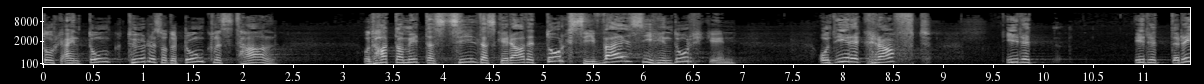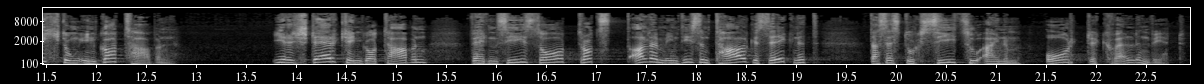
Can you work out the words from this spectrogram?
durch ein dürres oder dunkles Tal, und hat damit das Ziel, dass gerade durch sie, weil sie hindurchgehen und ihre Kraft, ihre, ihre Richtung in Gott haben, ihre Stärke in Gott haben, werden sie so trotz allem in diesem Tal gesegnet, dass es durch sie zu einem Ort der Quellen wird.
